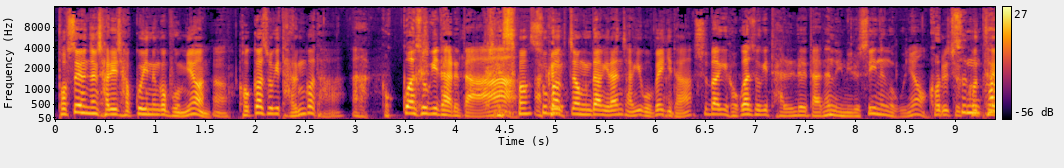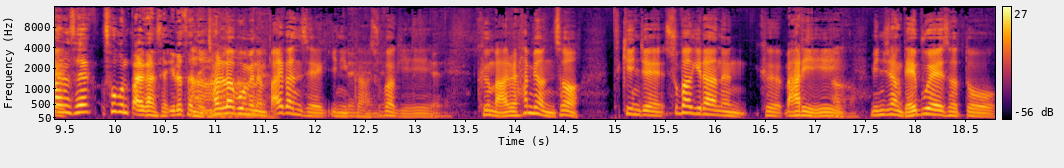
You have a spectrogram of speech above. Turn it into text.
법사위원장 자리 잡고 있는 거 보면 어. 겉과 속이 다른 거다. 아, 겉과 속이 다르다. 그래서 아, 수박 정당이란 자기 고백이다. 아, 수박이 겉과 속이 다르다는 의미로 쓰이는 거군요. 겉은 그렇죠. 파란색, 속은 빨간색 이렇다는 아, 얘기. 잘라 보면은 빨간색이니까 네네. 수박이 네네. 그 말을 하면서 특히 이제 수박이라는 그 말이 어. 민주당 내부에서 또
